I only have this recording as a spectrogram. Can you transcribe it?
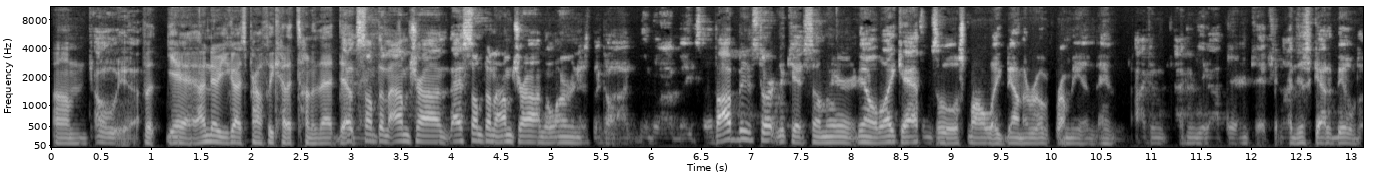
Um oh yeah. but yeah i know you guys probably got a ton of that that's something i'm trying that's something i'm trying to learn is the glide the glide bait stuff. I've been starting to catch some here you know lake athens a little small lake down the road from me and, and i can i can get out there and catch it. I just got to be able to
